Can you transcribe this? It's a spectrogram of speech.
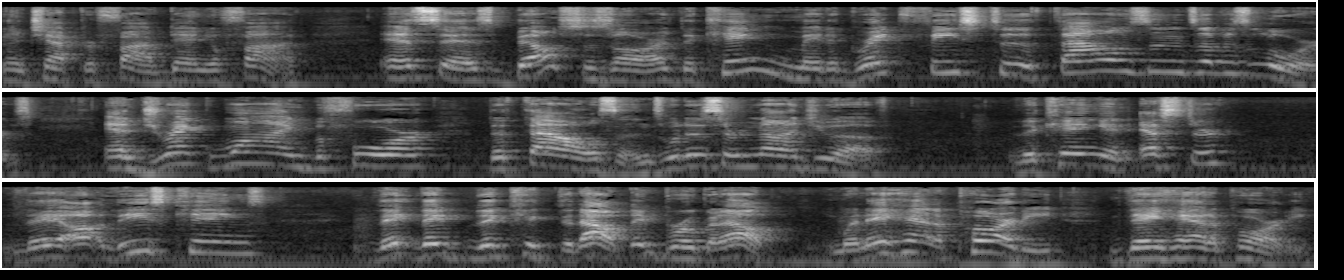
in chapter five, Daniel five. And it says, Belshazzar, the king, made a great feast to the thousands of his lords and drank wine before the thousands. What does it remind you of? The king and Esther? They are these kings, they, they, they kicked it out. They broke it out. When they had a party, they had a party.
